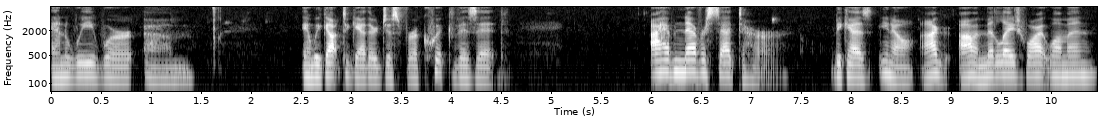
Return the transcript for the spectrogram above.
and we were, um, and we got together just for a quick visit. I have never said to her, because you know I, I'm a middle-aged white woman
